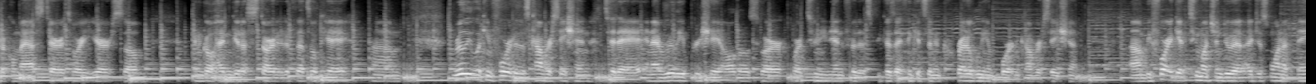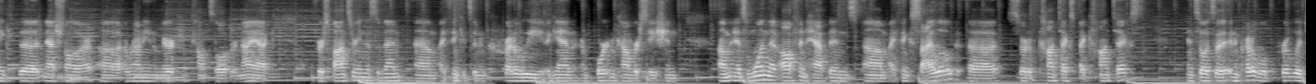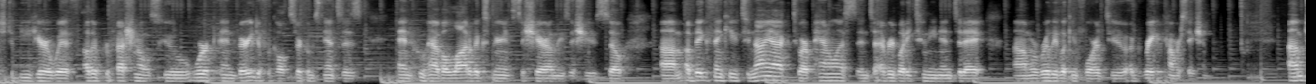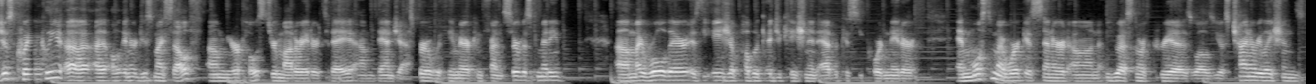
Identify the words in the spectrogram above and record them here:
critical mass territory here. So I'm going to go ahead and get us started if that's okay. Um, really looking forward to this conversation today, and I really appreciate all those who are, who are tuning in for this because I think it's an incredibly important conversation. Um, before I get too much into it, I just want to thank the National uh, Iranian American Council, or NIAC, for sponsoring this event. Um, I think it's an incredibly, again, important conversation. Um, and it's one that often happens, um, I think, siloed, uh, sort of context by context. And so it's a, an incredible privilege to be here with other professionals who work in very difficult circumstances and who have a lot of experience to share on these issues. So, um, a big thank you to NIAC, to our panelists, and to everybody tuning in today. Um, we're really looking forward to a great conversation. Um, just quickly, uh, I'll introduce myself. I'm your host, your moderator today. I'm Dan Jasper with the American Friends Service Committee. Um, my role there is the Asia Public Education and Advocacy Coordinator. And most of my work is centered on US North Korea as well as US China relations.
